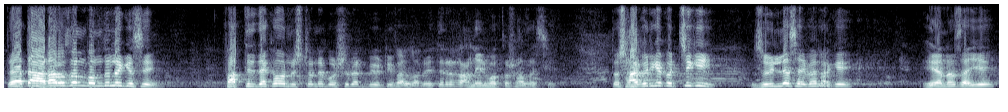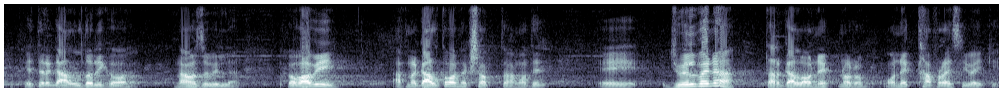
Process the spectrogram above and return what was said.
তো এতে আঠারো জন বন্ধু লেগেছে। পাত্রী দেখা, অনুষ্ঠানে বসুরাট বিউটি পার্লার এতে রানীর মতো সাজাইছে। তো সাগরিকা করছে কি, জুইল্লা সাইবার আগে হিয়ানো যাইয়ে এতে গাল ধরি ক নাওজুবিল্লা ক ভাবি, আপনার গাল তো অনেক শক্ত, আমাদের এই জুয়েল ভাই না তার গাল অনেক নরম, অনেক থাপড়াইছি ভাইকে।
